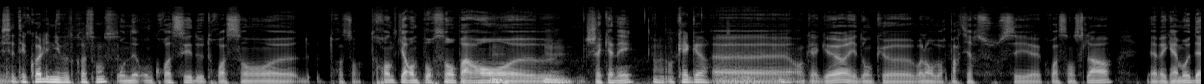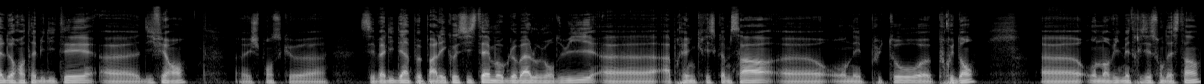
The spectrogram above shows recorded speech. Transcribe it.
C'était quoi les niveaux de croissance on, croissait de 300, euh, de 300 30-40% par an Mm. euh, Mm. chaque année En CAGR. euh, en CAGR. Et donc, euh, voilà, on va repartir sur ces euh, croissances-là, mais avec un modèle de rentabilité euh, différent. Euh, et je pense que euh, c'est validé un peu par l'écosystème au global aujourd'hui. Euh, après une crise comme ça, euh, on est plutôt euh, prudent. Euh, on a envie de maîtriser son destin.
